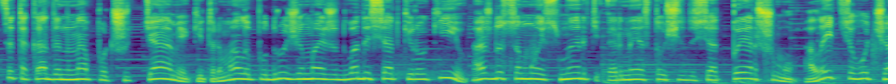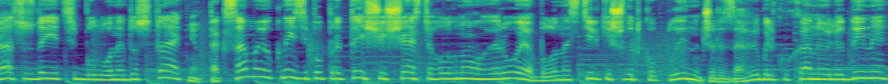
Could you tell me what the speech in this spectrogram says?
Це така данина почуттям, які тримали подружжя майже два десятки років, аж до самої смерті Ернеста у 61-му. Але й цього часу, здається, було недостатньо. Так само і у книзі, попри те, що щастя головного героя було настільки швидкоплинне через загибель коханої людини,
